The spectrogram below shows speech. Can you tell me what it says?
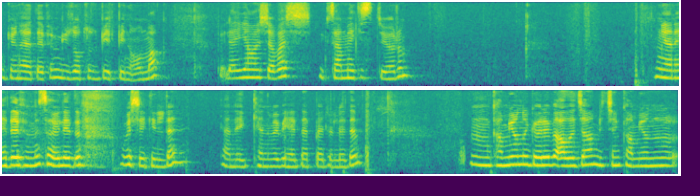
Bugün hedefim 131 bin olmak. Böyle yavaş yavaş yükselmek istiyorum. Yani hedefimi söyledim bu şekilde. Yani kendime bir hedef belirledim. Hmm, kamyonu görevi alacağım için kamyonu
